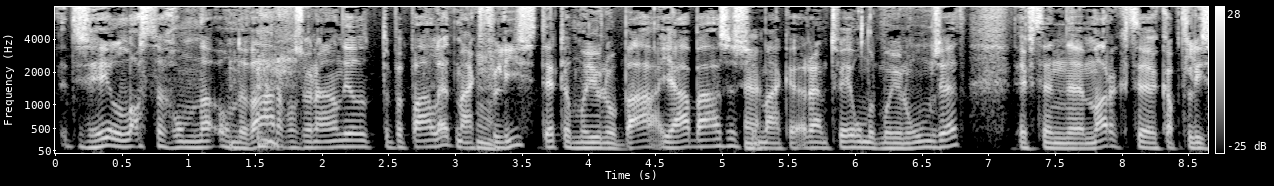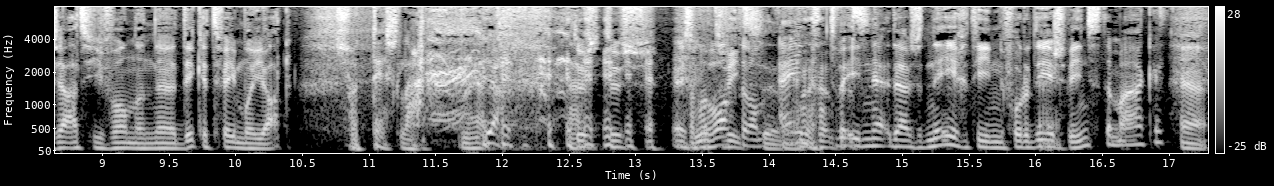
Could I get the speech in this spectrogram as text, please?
Het is heel lastig om, om de waarde van zo'n aandeel te bepalen. Het maakt mm. verlies, 30 miljoen op ba jaarbasis. Ze maken ruim 200 miljoen omzet. Het heeft een uh, marktkapitalisatie van een uh, dikke 2 miljard. Zo Tesla. Ja, dus, dus en ze verwachten dan eind 2019 voor het eerst winst te maken. Ja.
